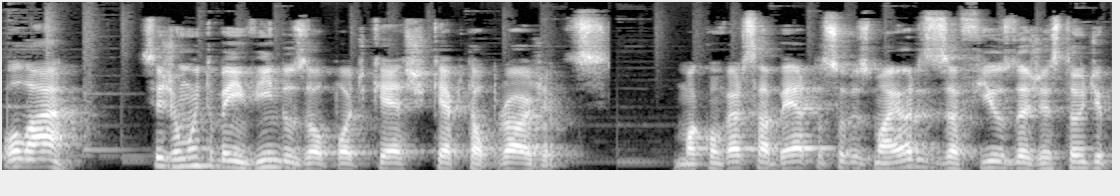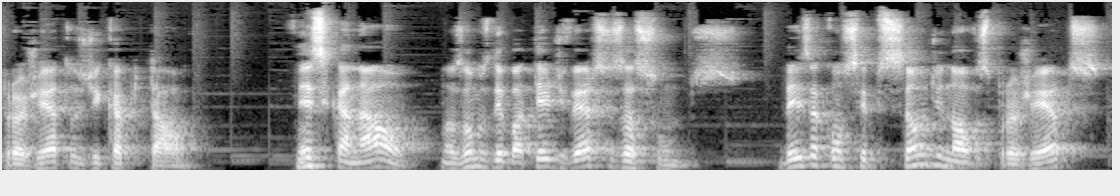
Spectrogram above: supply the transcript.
Olá, sejam muito bem-vindos ao podcast Capital Projects, uma conversa aberta sobre os maiores desafios da gestão de projetos de capital. Nesse canal, nós vamos debater diversos assuntos, desde a concepção de novos projetos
